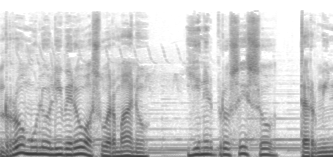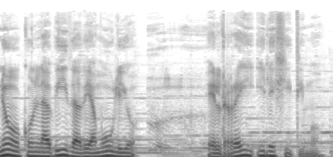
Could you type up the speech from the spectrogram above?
Rómulo liberó a su hermano y en el proceso terminó con la vida de Amulio, el rey ilegítimo.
